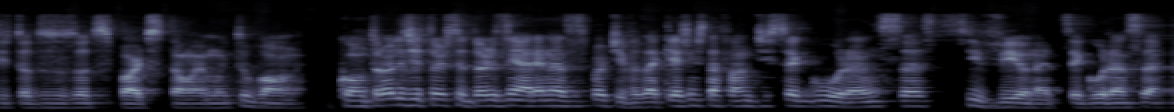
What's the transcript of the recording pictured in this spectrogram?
de todos os outros esportes, então é muito bom, né? Controle de torcedores em arenas esportivas. Aqui a gente está falando de segurança civil, né? De segurança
